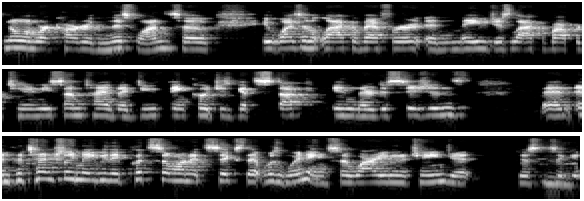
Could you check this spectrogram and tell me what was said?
No one worked harder than this one, so it wasn't lack of effort and maybe just lack of opportunity. Sometimes I do think coaches get stuck in their decisions, and, and potentially maybe they put someone at six that was winning. So why are you going to change it just mm-hmm. to give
